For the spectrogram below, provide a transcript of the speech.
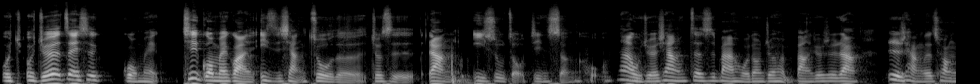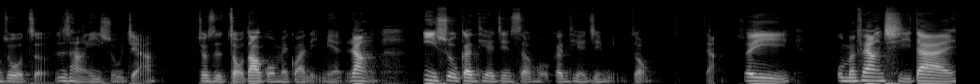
我我觉得这次国美，其实国美馆一直想做的就是让艺术走进生活。那我觉得像这次办活动就很棒，就是让日常的创作者、日常艺术家，就是走到国美馆里面，让艺术更贴近生活，更贴近民众。这样，所以我们非常期待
